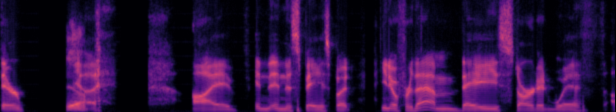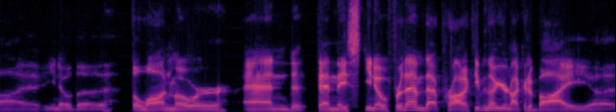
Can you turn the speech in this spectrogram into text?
they're yeah, uh, in in this space, but you know, for them, they started with, uh, you know, the the lawnmower, and then they, you know, for them that product, even though you're not going to buy uh,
